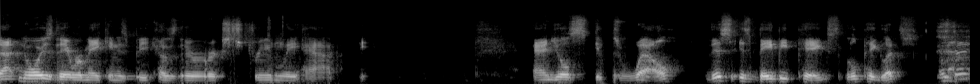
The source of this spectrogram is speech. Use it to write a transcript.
That noise they were making is because they were extremely happy. And you'll see as well, this is baby pigs, little piglets. Okay.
